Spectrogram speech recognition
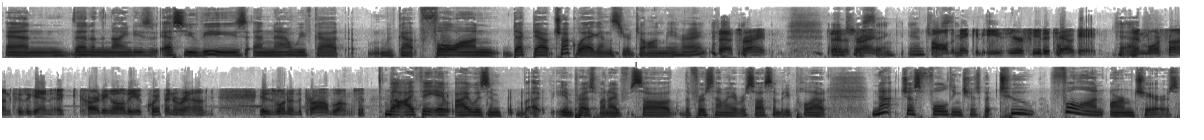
and then in the 90s, SUVs, and now we've got we've got full on decked out chuck wagons. You're telling me, right? That's right. That is right. Interesting. All to make it easier for you to tailgate Yeah. and more fun. Because again, uh, carting all the equipment around is one of the problems. Well, I think it, I was imp- impressed when I saw the first time I ever saw somebody pull out not just folding chairs, but two full-on armchairs.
